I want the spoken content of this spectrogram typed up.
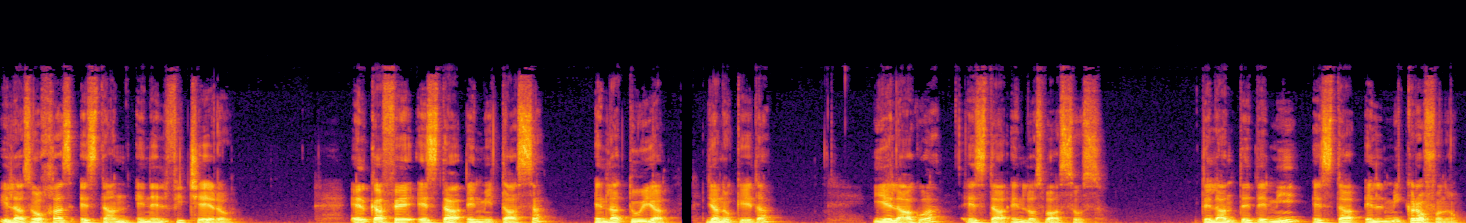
y las hojas están en el fichero. El café está en mi taza, en la tuya ya no queda, y el agua está en los vasos. Delante de mí está el micrófono,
